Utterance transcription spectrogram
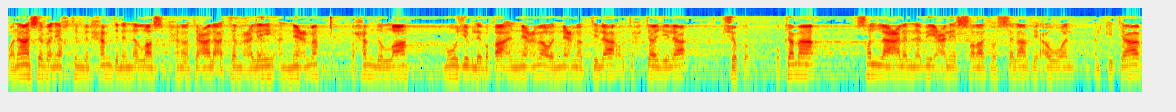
وناسب أن يختم بالحمد لأن الله سبحانه وتعالى أتم عليه النعمة وحمد الله موجب لبقاء النعمة والنعمة ابتلاء وتحتاج إلى شكر. وكما صلى على النبي عليه الصلاة والسلام في أول الكتاب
